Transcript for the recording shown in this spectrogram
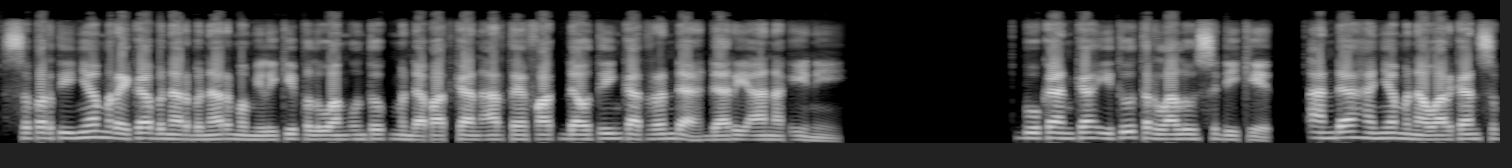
Sepertinya mereka benar-benar memiliki peluang untuk mendapatkan artefak Dao tingkat rendah dari anak ini. Bukankah itu terlalu sedikit? Anda hanya menawarkan 10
